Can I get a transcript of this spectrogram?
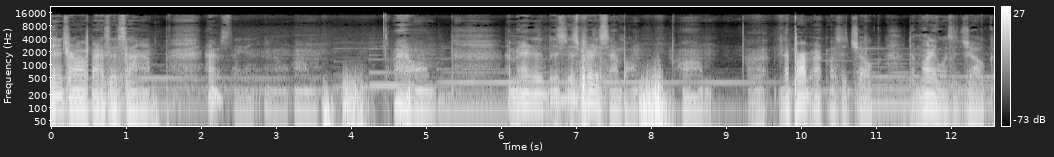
then it turned off as a sign. I was thinking, you know, um, well, um, I mean, it's, it's pretty simple. Um, uh, the apartment was a joke, the money was a joke,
